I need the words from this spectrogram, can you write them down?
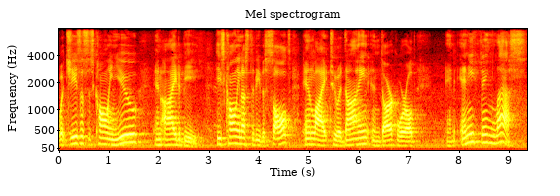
what Jesus is calling you and I to be. He's calling us to be the salt and light to a dying and dark world, and anything less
